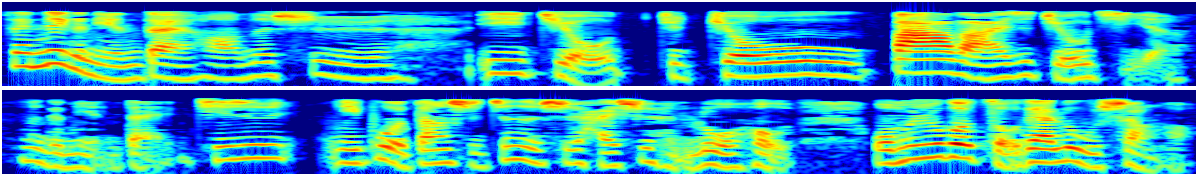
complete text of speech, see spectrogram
在那个年代，哈，那是一九九九八吧，还是九几啊？那个年代，其实尼泊尔当时真的是还是很落后。我们如果走在路上啊，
